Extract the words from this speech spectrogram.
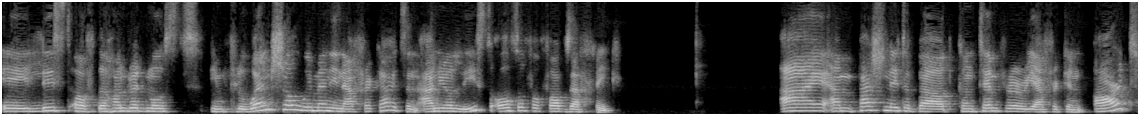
a list of the 100 most influential women in Africa. It's an annual list, also for Forbes Afrique. I am passionate about contemporary African art,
